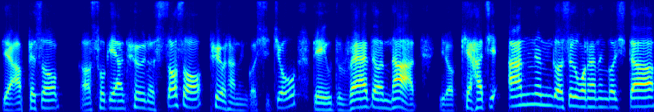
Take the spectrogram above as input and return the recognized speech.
이제 앞에서 어, 소개한 표현을 써서 표현하는 것이죠. They would rather not 이렇게 하지 않는 것을 원하는 것이다.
